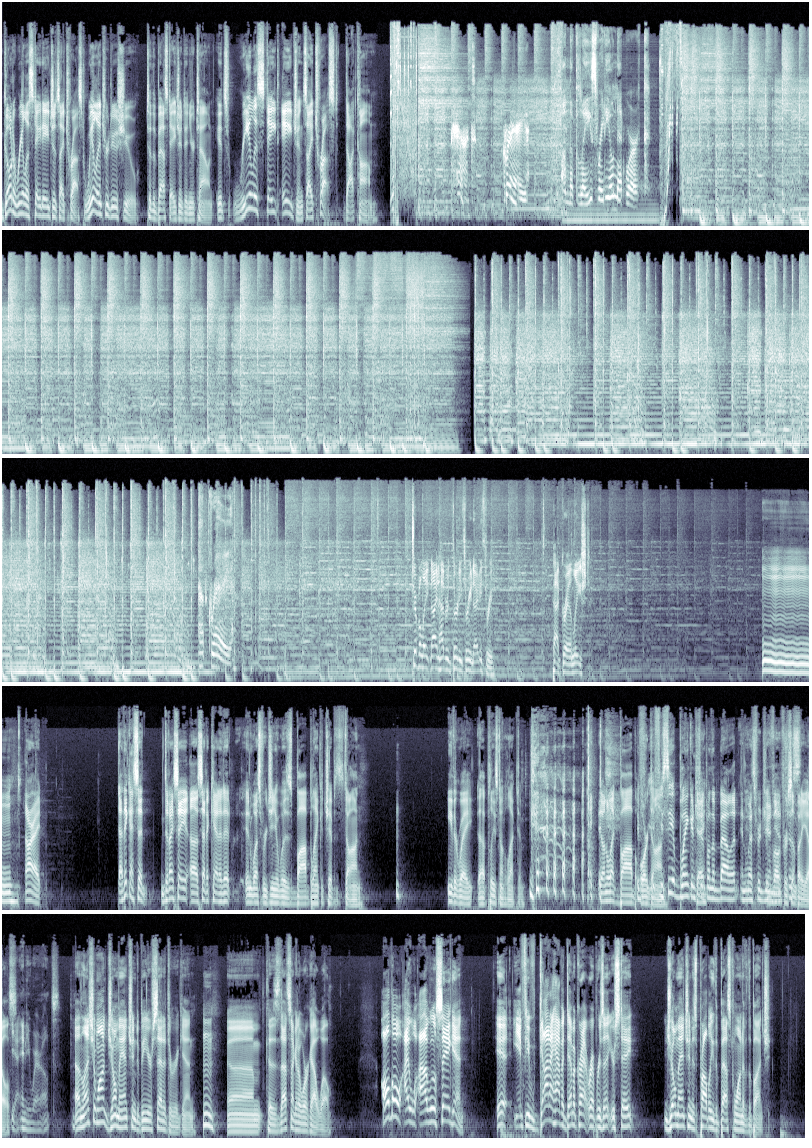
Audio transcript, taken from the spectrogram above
go to Real Estate Agents I Trust. We'll introduce you to the best agent in your town. It's realestateagentsitrust.com. Pat Gray on the Blaze Radio Network. Triple eight nine hundred thirty three ninety three. Pat Gray Unleashed. Mm, all right. I think I said. Did I say uh, Senate candidate in West Virginia was Bob Blankenship? It's Don. Either way, uh, please don't elect him. don't elect Bob or Don. If you see a Blankenship Okay? on the ballot in West Virginia, Vote for just- somebody else. Yeah, anywhere else. Unless you want Joe Manchin to be your senator again, Hmm. Because that's not going to work out well. Although I, w- I will say again, i if you've got to have a Democrat represent your state, Joe Manchin is probably the best one of the bunch.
